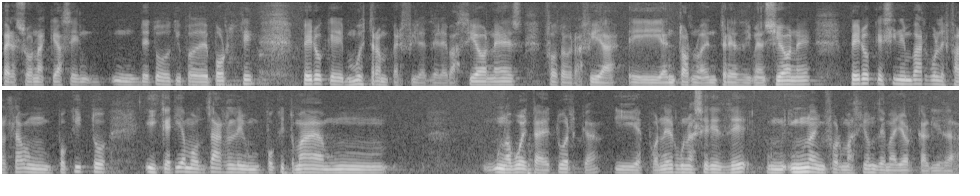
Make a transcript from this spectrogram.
personas que hacen de todo tipo de deporte, pero que muestran perfiles de elevaciones, fotografías y entornos en tres dimensiones, pero que sin embargo les faltaba un poquito y queríamos darle un poquito más, una vuelta de tuerca y exponer una serie de una información de mayor calidad.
